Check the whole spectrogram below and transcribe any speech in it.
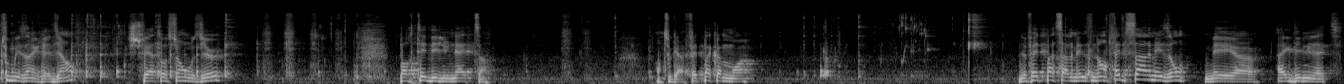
tous mes ingrédients. Je fais attention aux yeux. Portez des lunettes. En tout cas, faites pas comme moi. Ne faites pas ça à la maison. Non, faites ça à la maison, mais euh, avec des lunettes.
